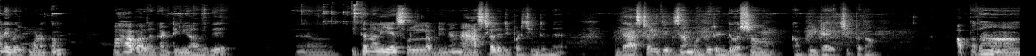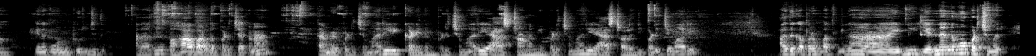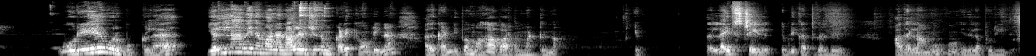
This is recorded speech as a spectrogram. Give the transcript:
அனைவருக்கும் வணக்கம். மகாபாரதம் கண்டினியூ ஆகுது. இத்தனை நாள் ஏன் சொல்லலை அப்படின்னா நான் ஆஸ்ட்ராலஜி படிச்சுட்டு இருந்தேன். அந்த ஆஸ்ட்ராலஜி எக்ஸாம் வந்து ரெண்டு வருஷம் கம்ப்ளீட் ஆகிடுச்சு இப்போ தான் அப்போ தான் எனக்கு ஒன்று புரிஞ்சுது. அதாவது மகாபாரதம் படித்தாக்கன்னா தமிழ் படித்த மாதிரி கணிதம் படித்த மாதிரி ஆஸ்ட்ரானமி படித்த மாதிரி ஆஸ்ட்ராலஜி படித்த மாதிரி. அதுக்கப்புறம் பார்த்திங்கன்னா இன்னும் என்னென்னமோ படித்த மாதிரி. ஒரே ஒரு புக்கில் எல்லா விதமான நாலேஜும் நமக்கு கிடைக்கும் அப்படின்னா அது கண்டிப்பாக மகாபாரதம் மட்டும்தான். எப் லைஃப் ஸ்டைல் எப்படி கற்றுக்கிறது அதெல்லாமும் இதில் புரியுது.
